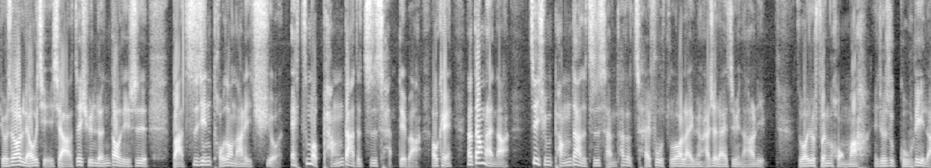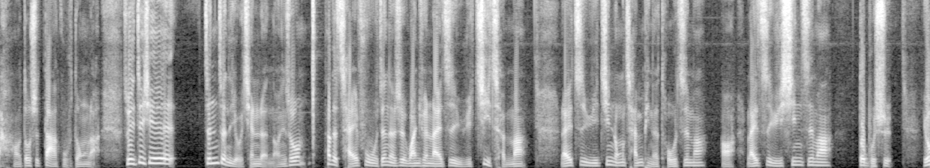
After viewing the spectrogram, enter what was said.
有时候要了解一下这群人到底是把资金投到哪里去哦。诶，这么庞大的资产，对吧？OK，那当然啦，这群庞大的资产，它的财富主要来源还是来自于哪里？主要就分红嘛，也就是股利啦，啊，都是大股东啦。所以这些。真正的有钱人哦，你说他的财富真的是完全来自于继承吗？来自于金融产品的投资吗？啊，来自于薪资吗？都不是，有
